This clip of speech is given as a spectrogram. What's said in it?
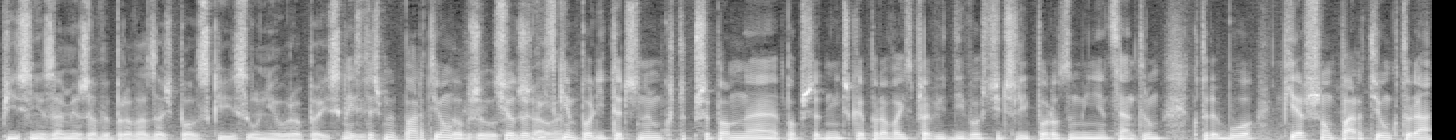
PiS nie zamierza wyprowadzać Polski z Unii Europejskiej. My jesteśmy partią, Dobrze środowiskiem politycznym, przypomnę poprzedniczkę Prawa i Sprawiedliwości, czyli Porozumienie Centrum, które było pierwszą partią, która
